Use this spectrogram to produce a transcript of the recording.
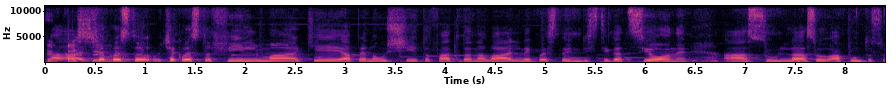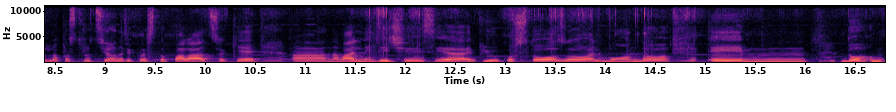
Uh, c'è, questo, c'è, questo, film che è appena uscito fatto da Navalny, questa investigazione uh, sulla, su, appunto sulla costruzione di questo palazzo che uh, Navalny dice sia il più costoso al mondo. E um, do,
